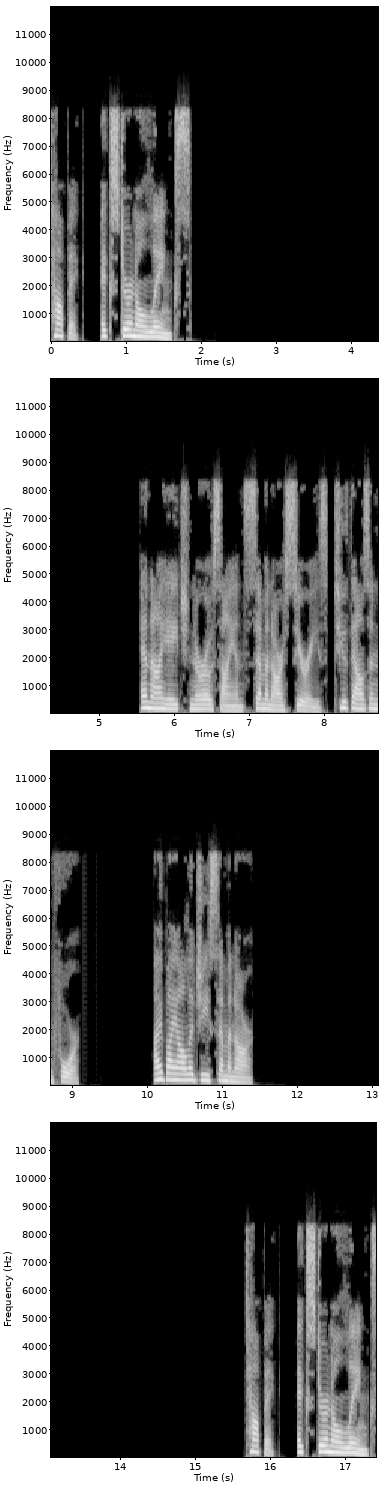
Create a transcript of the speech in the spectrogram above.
Topic. External links NIH Neuroscience Seminar Series 2004 iBiology Seminar. Topic. External links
